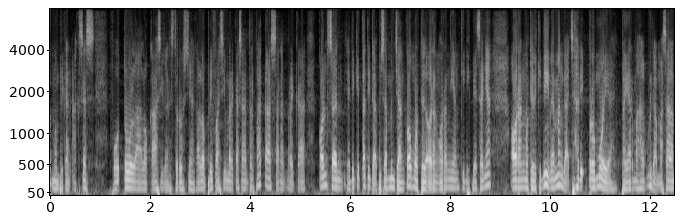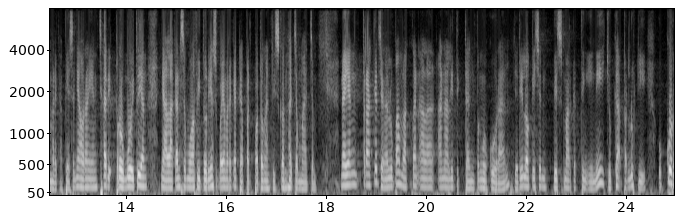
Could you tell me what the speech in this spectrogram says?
memberikan akses foto lah, lokasi dan seterusnya. Kalau privasi mereka sangat terbatas, sangat mereka concern, jadi kita tidak bisa menjangkau model orang-orang yang gini. Biasanya orang model gini memang nggak cari promo ya, bayar mahal pun nggak masalah mereka. Biasanya orang yang cari promo itu yang nyalakan semua fiturnya supaya mereka dapat potongan diskon macam-macam. Nah yang terakhir jangan lupa melakukan analitik dan pengukuran. Jadi location based marketing ini juga perlu diukur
